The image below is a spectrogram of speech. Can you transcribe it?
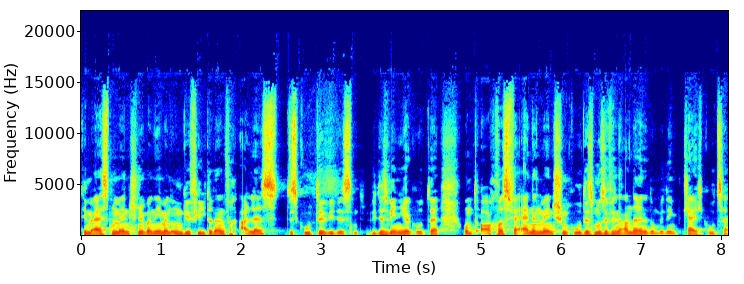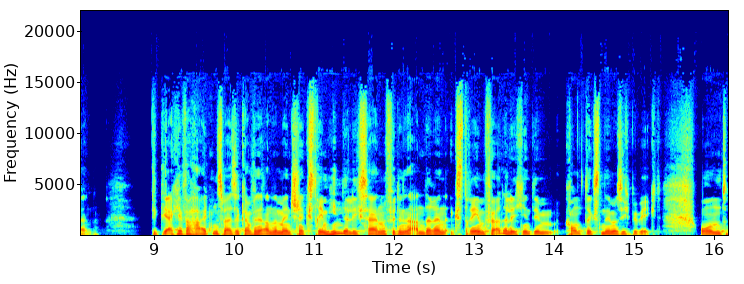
Die meisten Menschen übernehmen ungefiltert einfach alles, das Gute wie das, wie das weniger Gute. Und auch was für einen Menschen gut ist, muss ja für den anderen nicht unbedingt gleich gut sein die gleiche Verhaltensweise kann für den anderen Menschen extrem hinderlich sein und für den anderen extrem förderlich in dem Kontext, in dem er sich bewegt. Und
